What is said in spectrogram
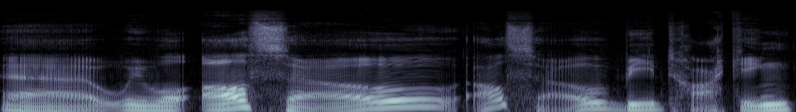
Uh, we will also also be talking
